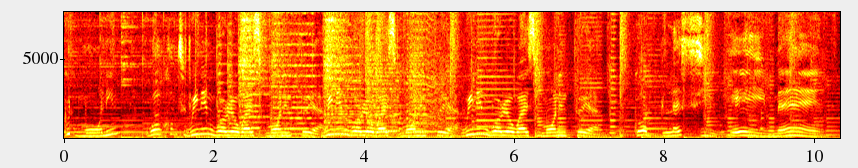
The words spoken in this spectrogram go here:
Good morning. Welcome to Winning Warrior Wise Morning Prayer. Winning Warrior Wise Morning Prayer. Winning Warrior Wise Morning Prayer. God bless you. Amen.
